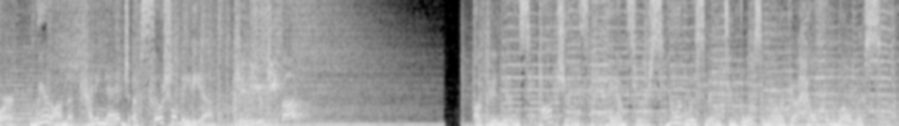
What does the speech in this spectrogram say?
Network. We're on the cutting edge of social media. Can you keep up? Opinions, options, answers. You're listening to Voice America Health and Wellness.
